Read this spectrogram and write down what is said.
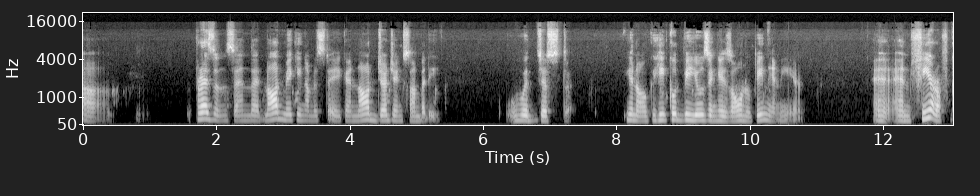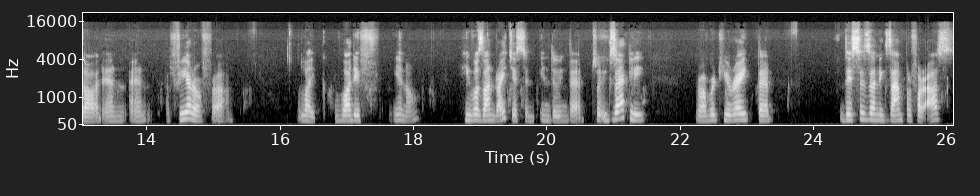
uh, presence and that not making a mistake and not judging somebody with just you know he could be using his own opinion here and, and fear of God and and fear of uh, like what if you know he was unrighteous in, in doing that. So exactly, Robert, you're right that this is an example for us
